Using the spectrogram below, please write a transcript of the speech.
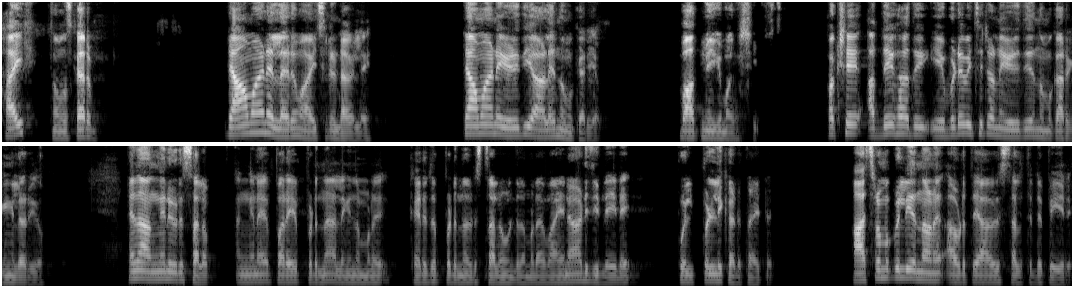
ഹായ് നമസ്കാരം. രാമായണം എല്ലാവരും വായിച്ചിട്ടുണ്ടാവില്ലേ? രാമായണം എഴുതിയ ആളെ നമുക്കറിയാം. വാത്മീകി മഹർഷി. പക്ഷേ അദ്ദേഹം അത് എവിടെ വെച്ചിട്ടാണ് എഴുതിയെന്ന് നമുക്ക് ആർക്കെങ്കിലും അറിയോ? എന്നാൽ അങ്ങനെ ഒരു സ്ഥലം അങ്ങനെ പറയപ്പെടുന്ന അല്ലെങ്കിൽ നമ്മൾ കരുതപ്പെടുന്ന ഒരു സ്ഥലമുണ്ട് നമ്മുടെ വയനാട് ജില്ലയിലെ പുൽപ്പള്ളിക്കടുത്തായിട്ട്. ആശ്രമക്കൊല്ലി എന്നാണ് അവിടുത്തെ ആ ഒരു സ്ഥലത്തിന്റെ പേര്.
